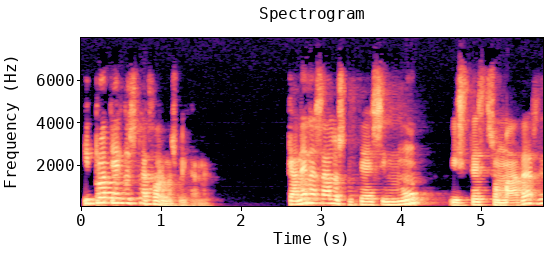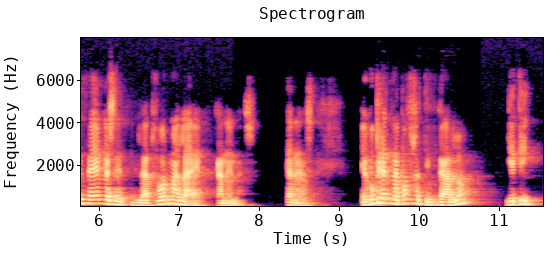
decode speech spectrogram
η πρώτη έκδοση της πλατφόρμας που είχαμε. Κανένας άλλος στη θέση μου ή στη θέση της ομάδας δεν θα έβγαζε την πλατφόρμα live. Κανένας. Κανένας. Εγώ πήρα την απόφαση να τη βγάλω γιατί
